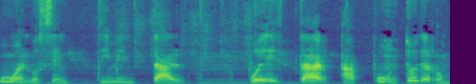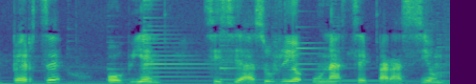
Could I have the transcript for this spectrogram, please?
o en lo sentimental. Puede estar a punto de romperse o bien si se ha sufrido una separación.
